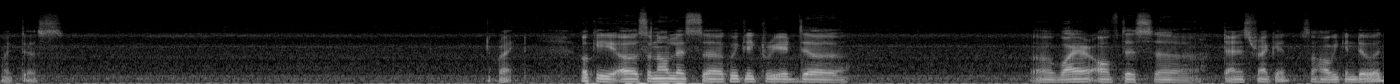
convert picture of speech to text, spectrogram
Like this. Right. Okay uh, so now let's uh, quickly create the uh, wire of this uh, tennis racket so how we can do it.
